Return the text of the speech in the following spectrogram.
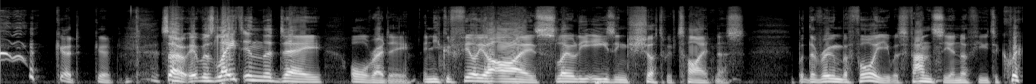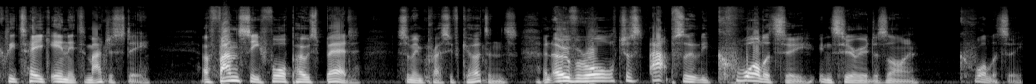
good? Good. So it was late in the day already, and you could feel your eyes slowly easing shut with tiredness. But the room before you was fancy enough for you to quickly take in its majesty. A fancy four-post bed, some impressive curtains, and overall just absolutely quality interior design. Quality.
